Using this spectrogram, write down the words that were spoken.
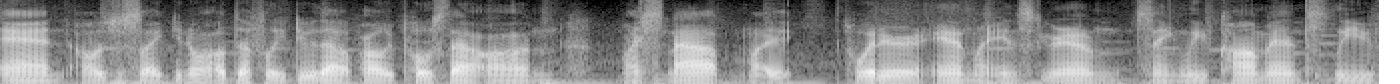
And I was just like, you know, I'll definitely do that. I'll probably post that on my Snap, my Twitter and my Instagram saying leave comments, leave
